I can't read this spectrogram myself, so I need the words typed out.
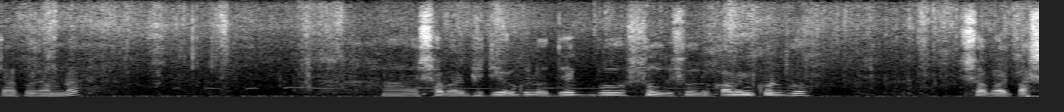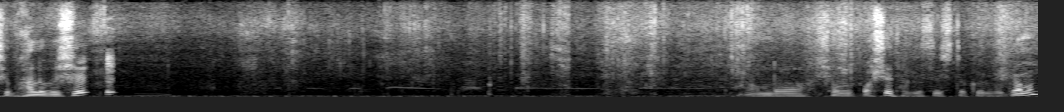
তারপর আমরা সবার ভিডিওগুলো দেখব, সুন্দর সুন্দর কমেন্ট করব, সবার পাশে ভালোবেসে আমরা সবার পাশে থাকার চেষ্টা করব। কেমন?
